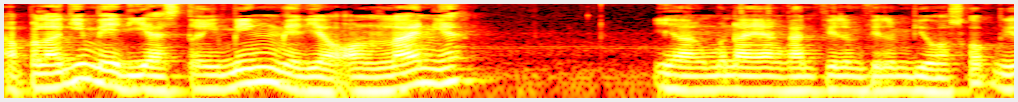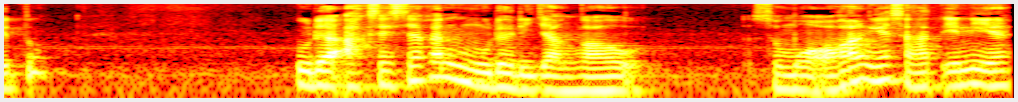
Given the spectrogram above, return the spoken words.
apalagi media streaming media online ya yang menayangkan film-film bioskop gitu udah aksesnya kan mudah dijangkau semua orang ya saat ini ya.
